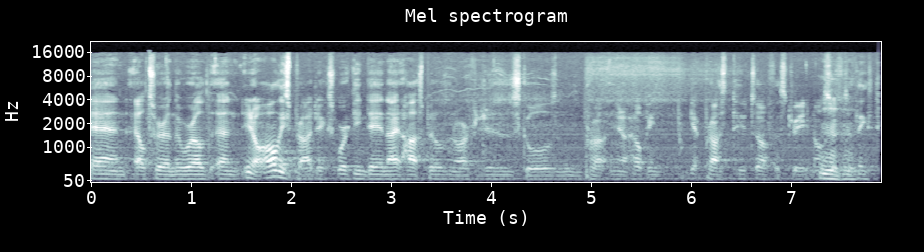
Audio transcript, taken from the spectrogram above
and elsewhere in the world. And, you know, all these projects, working day and night, hospitals and orphanages and schools, and, you know, helping get prostitutes off the street and all mm-hmm. sorts of mm-hmm. things.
